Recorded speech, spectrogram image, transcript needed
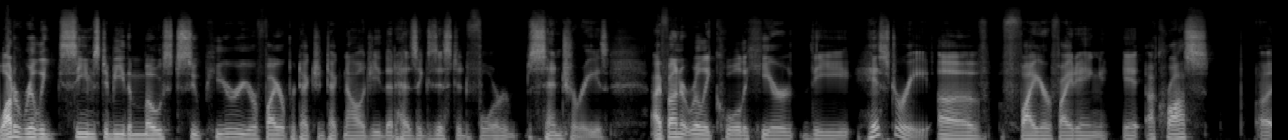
water really seems to be the most superior fire protection technology that has existed for centuries. I found it really cool to hear the history of firefighting across uh,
